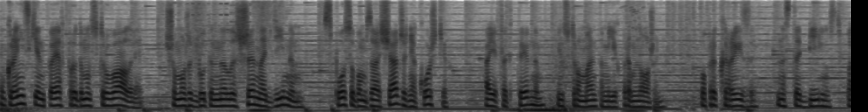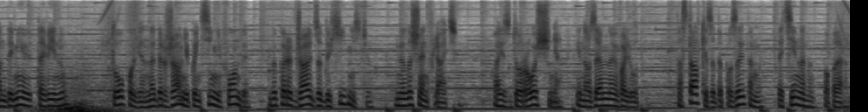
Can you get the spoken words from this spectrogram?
Українські НПФ продемонстрували, що можуть бути не лише надійним способом заощадження коштів, а й ефективним інструментом їх примноження. Попри кризи, нестабільність, пандемію та війну, топові недержавні пенсійні фонди випереджають за дохідністю не лише інфляцію, а й здорожчання іноземної валюти та ставки за депозитами та цінними паперами.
